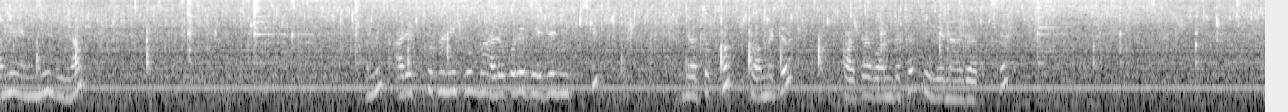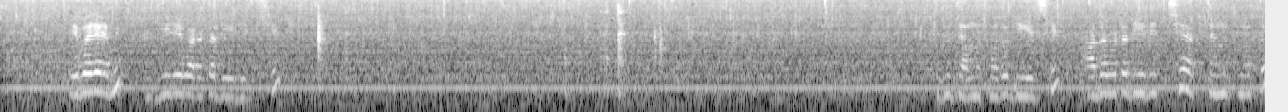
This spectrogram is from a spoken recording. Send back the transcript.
আমি এমনি দিলাম। আমি আরেকটুখানি খুব ভালো করে ভেজে নিচ্ছি। যতক্ষণ টমেটোর কাঁচা গন্ধটা তুলে না যাচ্ছে। এবারে আমি জিরে বাটাটা দিয়ে দিচ্ছি। চামচ মতো দিয়েছি। আদা বাটা দিয়ে দিচ্ছি এক চামচ মতো।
